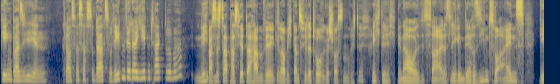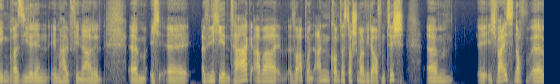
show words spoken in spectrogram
gegen Brasilien. Klaus, was sagst du dazu? Reden wir da jeden Tag drüber? Nee. Was ist da passiert? Da haben wir, glaube ich, ganz viele Tore geschossen, richtig? Richtig, genau. Es war das legendäre 7 zu 1 gegen Brasilien im Halbfinale. Ähm, ich, äh, also nicht jeden Tag, aber so ab und an kommt das doch schon mal wieder auf den Tisch. Ähm, äh, ich weiß noch, äh,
